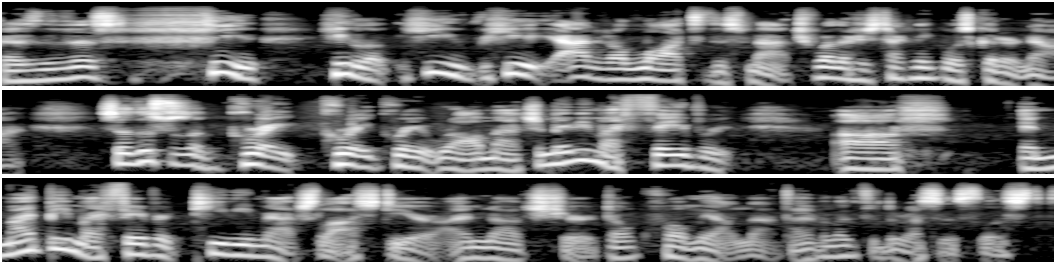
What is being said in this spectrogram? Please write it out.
because this he he looked he he added a lot to this match, whether his technique was good or not. So this was a great, great, great Raw match, and maybe my favorite. Uh, it might be my favorite TV match last year. I'm not sure. Don't quote me on that. I haven't looked through the rest of this list.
